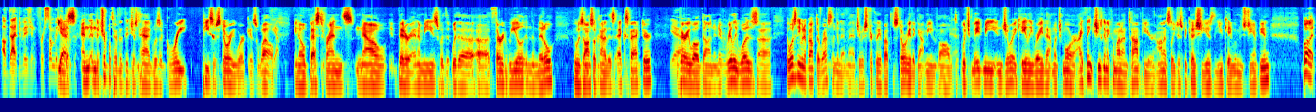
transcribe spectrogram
of that division. For somebody, Yes, that, and and the triple threat that they just had was a great piece of story work as well. Yep. You know, best friends now bitter enemies with with a, a third wheel in the middle, who was also kind of this X factor. Yeah. Very well done, and it really was. Uh, it wasn't even about the wrestling in that match. It was strictly about the story that got me involved, Yeah. which made me enjoy Kay Lee Ray that much more. I think she's going to come out on top here, honestly, just because she is the UK Women's Champion. But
